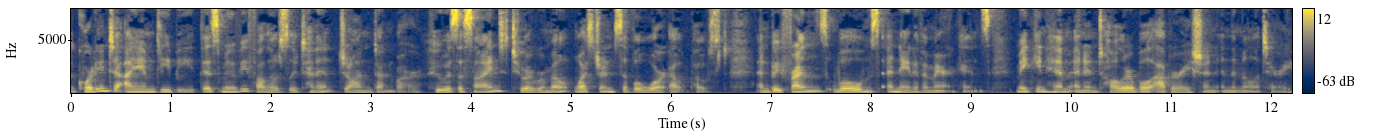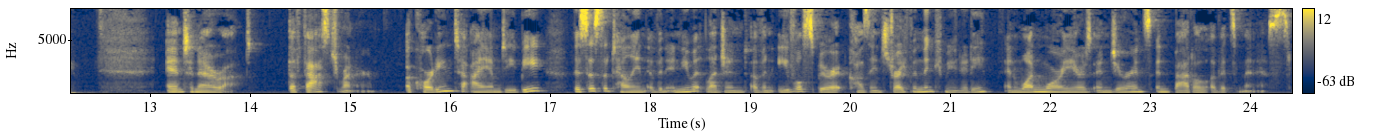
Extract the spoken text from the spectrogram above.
According to IMDb, this movie follows Lieutenant John Dunbar, who is assigned to a remote Western Civil War outpost and befriends wolves and Native Americans, making him an intolerable aberration in the military. Atanarjuat, the Fast Runner. According to IMDb, this is the telling of an Inuit legend of an evil spirit causing strife in the community and one warrior's endurance in battle of its menace.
